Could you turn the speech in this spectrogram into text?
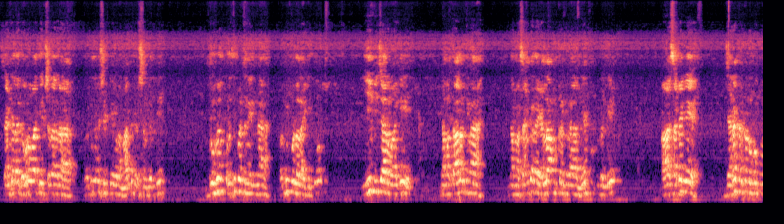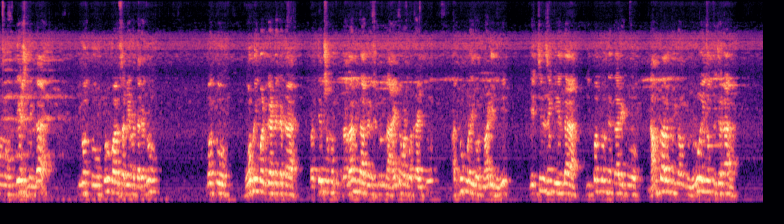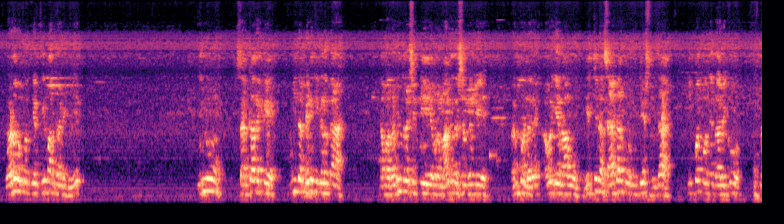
ಸಂಘದ ಗೌರವಾಧ್ಯಕ್ಷರಾದ ರವೀಂದ್ರ ಶೆಟ್ಟಿಯವರ ಮಾರ್ಗದರ್ಶನದಲ್ಲಿ ಬೃಹತ್ ಪ್ರತಿಭಟನೆಯನ್ನು ಹಮ್ಮಿಕೊಳ್ಳಲಾಗಿದ್ದು ಈ ವಿಚಾರವಾಗಿ ನಮ್ಮ ತಾಲೂಕಿನ ನಮ್ಮ ಸಂಘದ ಎಲ್ಲ ಮುಖಂಡರ ನೇತೃತ್ವದಲ್ಲಿ ಆ ಸಭೆಗೆ ಜನ ಕರ್ಕೊಂಡು ಹೋಗುವ ಉದ್ದೇಶದಿಂದ ಇವತ್ತು ಪೂರ್ವ ಸಭೆಯನ್ನು ಕರೆದು ಮತ್ತು ಗೋಬಿ ಘಟಕದ ಅಧ್ಯಕ್ಷ ಮತ್ತು ಪ್ರಧಾನ ಕಾರ್ಯದರ್ಶಿಗಳನ್ನ ಆಯ್ಕೆ ಮಾಡಬೇಕಾಯಿತು. ಅದನ್ನು ಕೂಡ ಇವತ್ತು ಮಾಡಿದ್ದೀವಿ. ಹೆಚ್ಚಿನ ಸಂಖ್ಯೆಯಿಂದ ಇಪ್ಪತ್ತೊಂದನೇ ತಾರೀಕು ನಮ್ಮ ತಾಲೂಕಿನಿಂದ ಒಂದು ನೂರೈವತ್ತು ಜನ ಹೊರಡುವಂತ ತೀರ್ಮಾನ ಮಾಡಿದ್ದೀವಿ ಇನ್ನು ಸರ್ಕಾರಕ್ಕೆ ವಿವಿಧ ಬೇಡಿಕೆಗಳನ್ನು ನಮ್ಮ ರವೀಂದ್ರ ಶೆಟ್ಟಿ ಅವರ ಮಾರ್ಗದರ್ಶನದಲ್ಲಿ ಅಂದ್ಕೊಂಡರೆ ಅವರಿಗೆ ನಾವು ಹೆಚ್ಚಿನ ಸಹಕಾರ ಉದ್ದೇಶದಿಂದ ಇಪ್ಪತ್ತೊಂದನೇ ತಾರೀಕು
